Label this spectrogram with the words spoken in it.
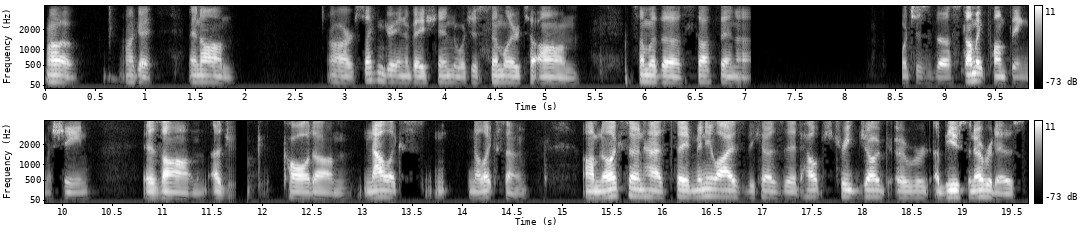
Oh, okay. And um, our second great innovation, which is similar to um, some of the stuff in, uh, which is the stomach pumping machine, is um a drug called um nalox naloxone. Um, naloxone has saved many lives because it helps treat drug over abuse and overdose,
